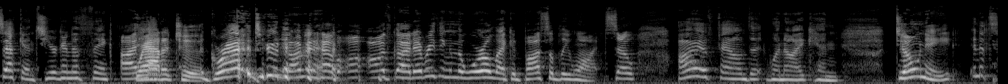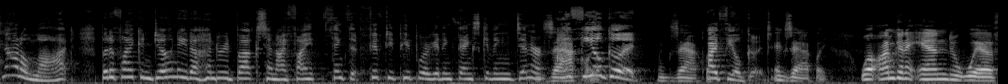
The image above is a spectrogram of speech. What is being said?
seconds, you're going to think I Gratitude. have gratitude. I'm going to have I've got everything in the world I could possibly want. So I have found that when I can donate, and it's not a lot, but if I can donate a hundred bucks and I find, think that 50 people are getting Thanksgiving dinner, Exactly. I feel good. Exactly. I feel good. Exactly. Well, I'm going to end with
